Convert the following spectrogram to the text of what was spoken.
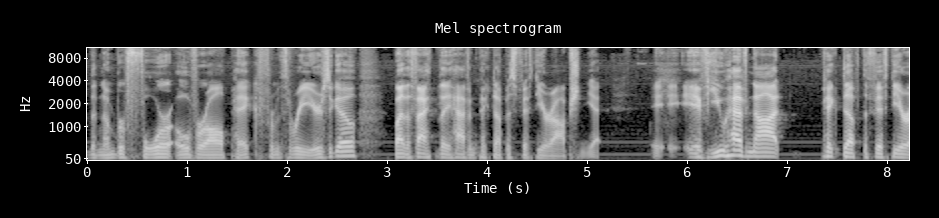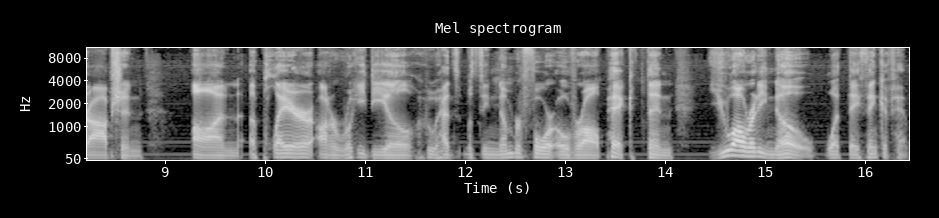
the number four overall pick from three years ago by the fact that they haven't picked up his fifth year option yet. If you have not picked up the fifth year option, on a player on a rookie deal who had was the number four overall pick, then you already know what they think of him.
